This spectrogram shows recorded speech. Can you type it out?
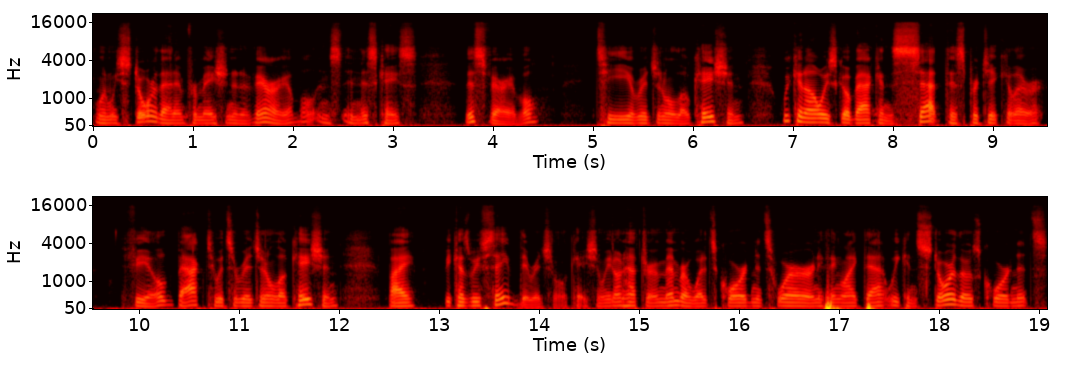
when we store that information in a variable, in, in this case, this variable, t original location, we can always go back and set this particular field back to its original location by because we've saved the original location. We don't have to remember what its coordinates were or anything like that. We can store those coordinates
